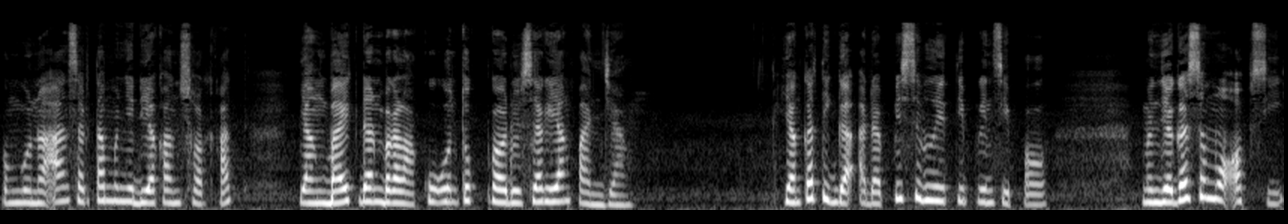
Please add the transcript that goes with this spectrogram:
penggunaan serta menyediakan shortcut yang baik dan berlaku untuk produser yang panjang. Yang ketiga ada feasibility principle, menjaga semua opsi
